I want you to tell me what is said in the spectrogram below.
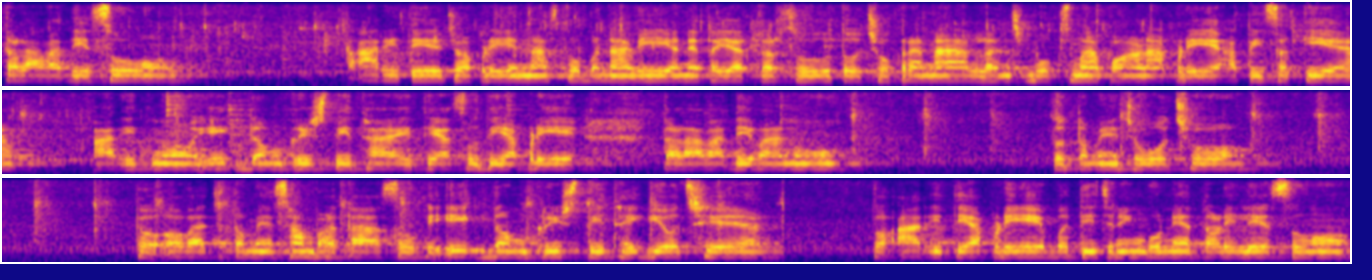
તળાવા દેશું. આ રીતે જો આપણે નાસ્તો બનાવી અને તૈયાર કરશું તો છોકરાના લંચ બોક્સમાં પણ આપણે આપી શકીએ. આ રીતનું એકદમ ક્રિસ્પી થાય ત્યાં સુધી આપણે તળાવા દેવાનું. તો તમે જુઓ છો. તો અવાજ તમે સાંભળતા હશો કે એકદમ ક્રિસ્પી થઈ ગયો છે. તો આ રીતે આપણે બધી જ રીંગોને તળી લેશું.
